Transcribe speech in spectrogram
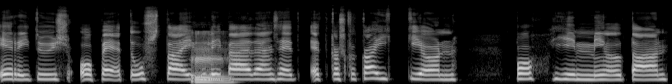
erityisopetus tai mm. ylipäätään se, että et koska kaikki on pohjimmiltaan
